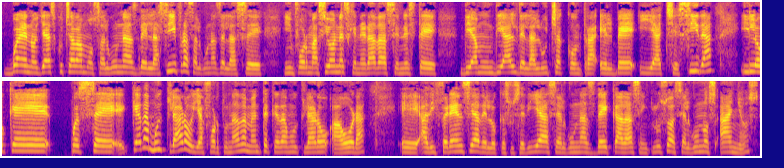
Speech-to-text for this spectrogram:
Bueno, ya escuchábamos algunas de las cifras, algunas de las eh, informaciones generadas en este Día Mundial de la Lucha contra el VIH-Sida y lo que pues se queda muy claro y afortunadamente queda muy claro ahora, eh, a diferencia de lo que sucedía hace algunas décadas e incluso hace algunos años,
